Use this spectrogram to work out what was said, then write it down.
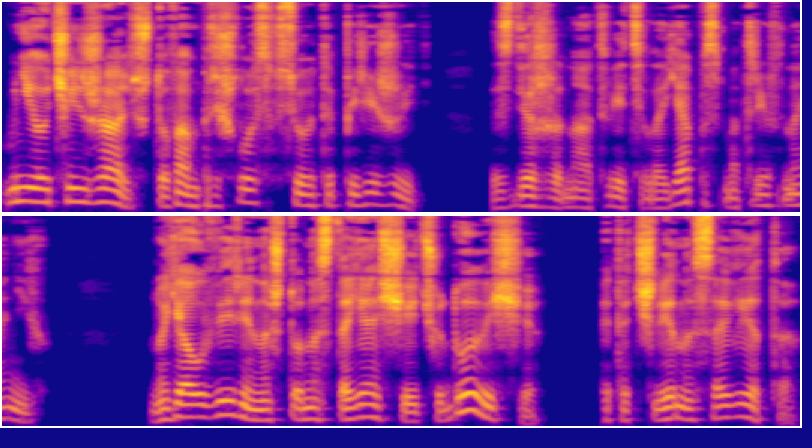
«Мне очень жаль, что вам пришлось все это пережить», — сдержанно ответила я, посмотрев на них. «Но я уверена, что настоящее чудовище — это члены совета,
